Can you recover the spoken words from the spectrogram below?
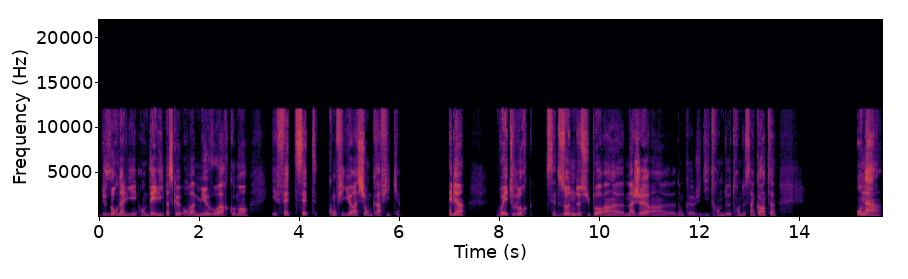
du journalier, en daily, parce qu'on va mieux voir comment est faite cette configuration graphique. Eh bien, vous voyez toujours cette zone de support hein, euh, majeure, hein, euh, donc euh, je dis 32, 32, 50. On a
